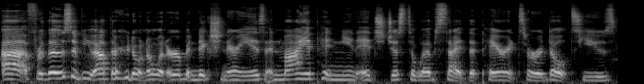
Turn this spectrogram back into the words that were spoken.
Uh, for those of you out there who don't know what Urban Dictionary is, in my opinion, it's just a website that parents or adults use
